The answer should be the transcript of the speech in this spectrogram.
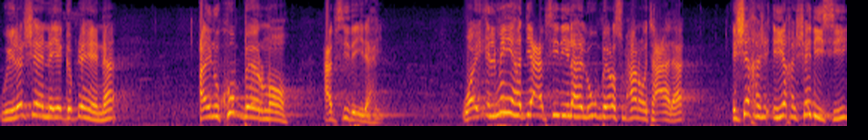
wiilasheenna iyo gabdhaheenna aynu ku beerno cabsida ilaahay waayo ilmihii haddii cabsidii ilaahay lagu beero subxaana wa tacaala iyo khashadiisii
